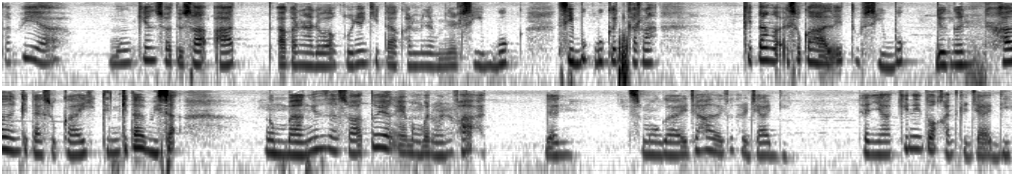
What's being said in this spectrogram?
Tapi ya mungkin suatu saat akan ada waktunya kita akan benar-benar sibuk. Sibuk bukan karena kita nggak suka hal itu sibuk dengan hal yang kita sukai dan kita bisa ngembangin sesuatu yang emang bermanfaat. Dan semoga aja hal itu terjadi. Dan yakin itu akan terjadi.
